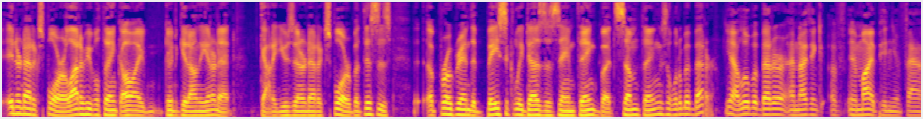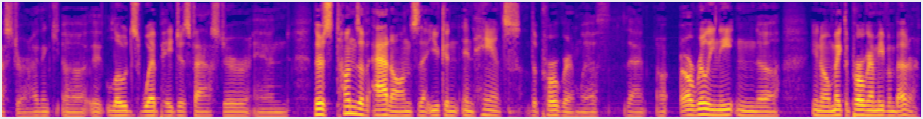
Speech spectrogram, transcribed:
Internet Explorer. A lot of people think, "Oh, I'm going to get on the internet." Got to use Internet Explorer. But this is a program that basically does the same thing, but some things a little bit better. Yeah, a little bit better, and I think, in my opinion, faster. I think uh, it loads web pages faster, and there's tons of add-ons that you can enhance the program with that are, are really neat and uh, you know make the program even better.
